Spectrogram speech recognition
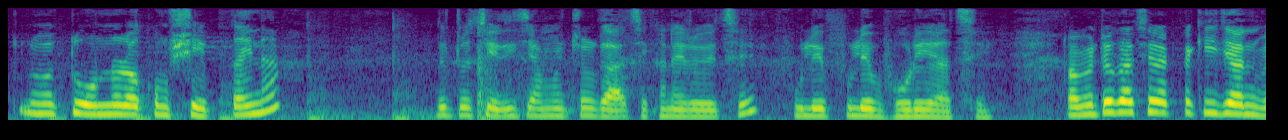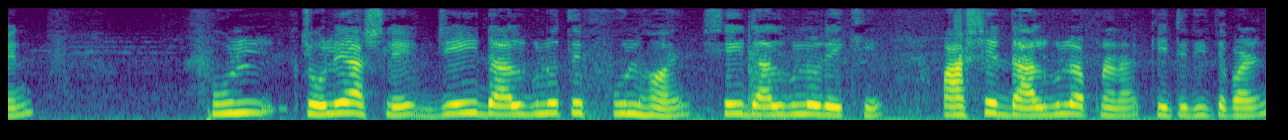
কিন্তু একটু অন্যরকম শেপ তাই না? দুটো চেরি টমেটোর গাছ এখানে রয়েছে, ফুলে ফুলে ভরে আছে। টমেটো গাছের একটা কি জানবেন? ফুল চলে আসলে যেই ডালগুলোতে ফুল হয়, সেই ডালগুলো রেখে পাশের ডালগুলো আপনারা কেটে দিতে পারেন।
